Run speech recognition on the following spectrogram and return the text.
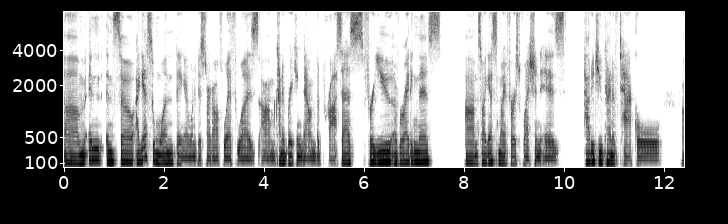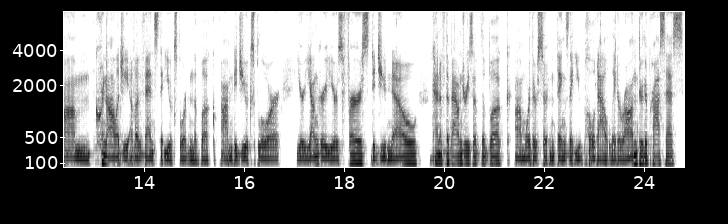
Um, and and so I guess one thing I wanted to start off with was um, kind of breaking down the process for you of writing this. Um, so I guess my first question is how did you kind of tackle um, chronology of events that you explored in the book. Um, did you explore your younger years first? Did you know kind of the boundaries of the book? Um, were there certain things that you pulled out later on through the process?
